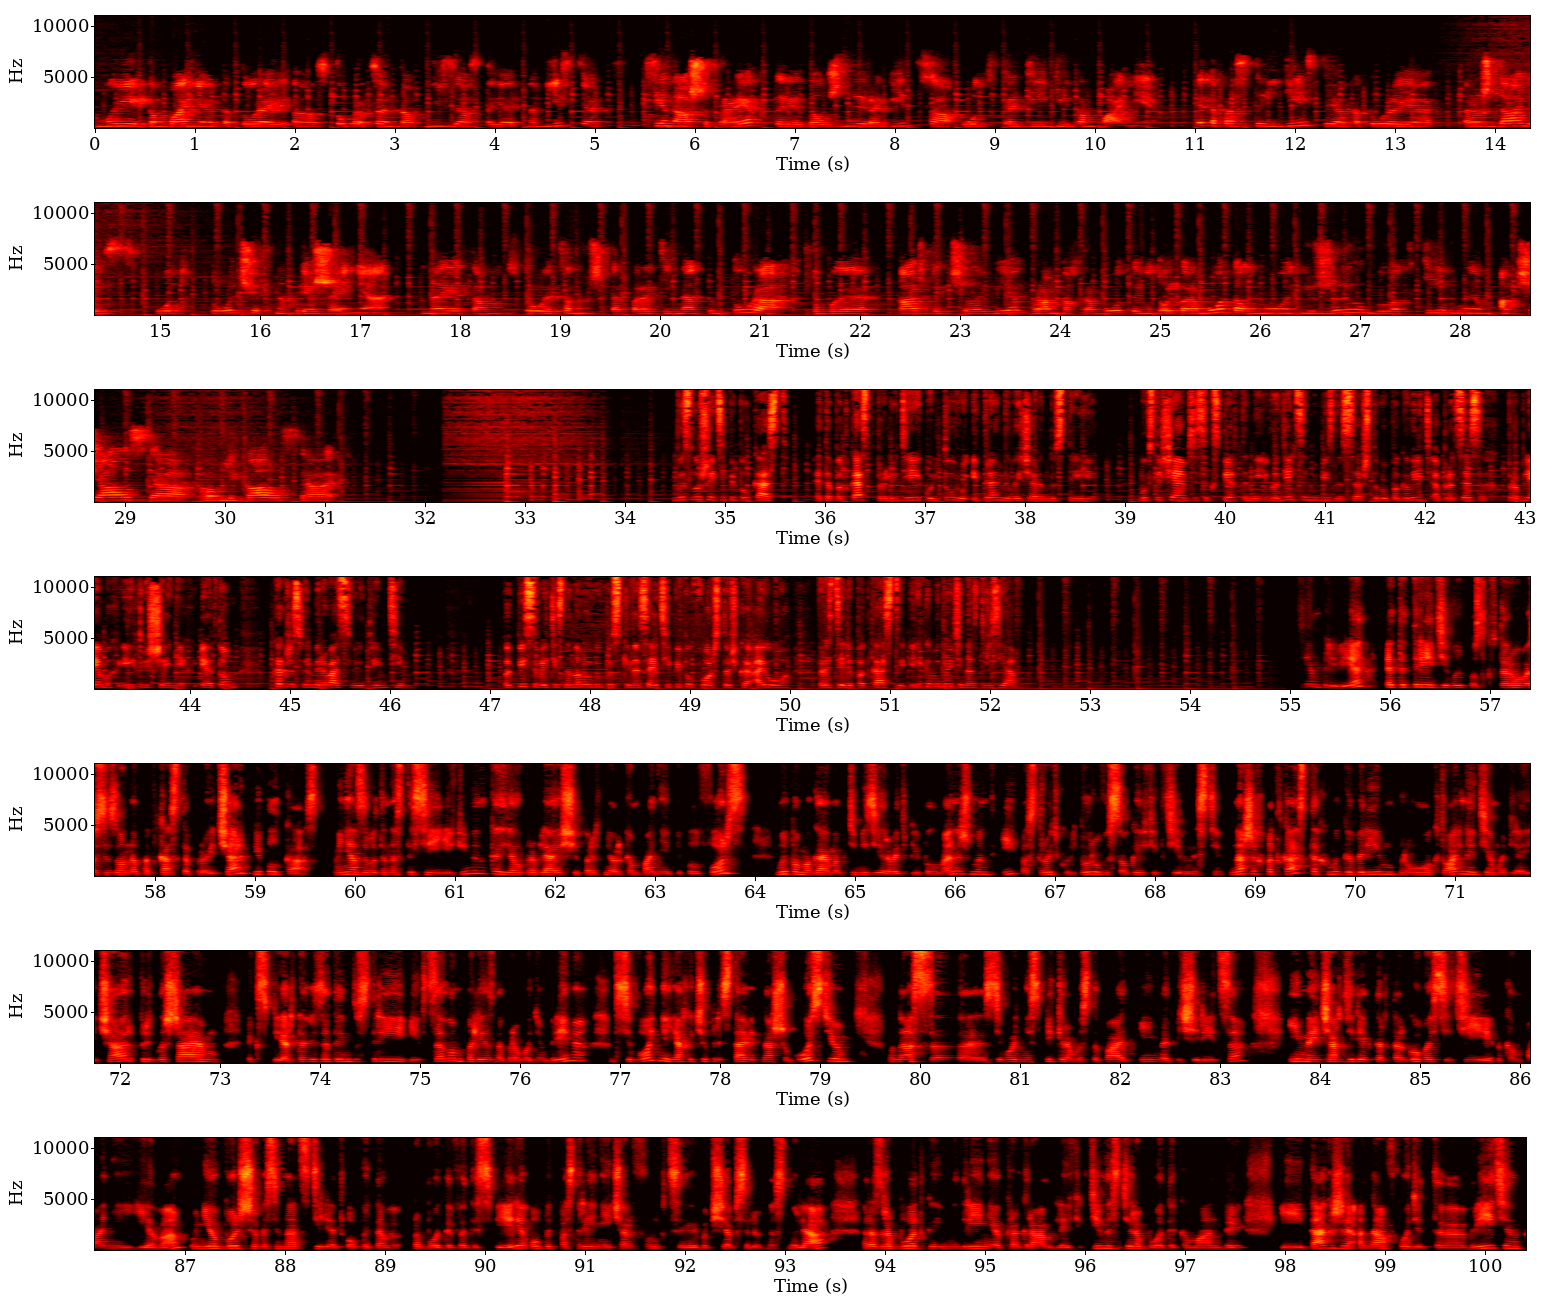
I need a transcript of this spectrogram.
Мы компания, которой 100% э, нельзя стоять на месте. Все наши проекты должны родиться от стратегии компании. Это простые действия, которые рождались от точек напряжения. На этом строится наша корпоративная культура, чтобы каждый человек в рамках работы не только работал, но и жил, был активным, общался, вовлекался. Вы слушаете PeopleCast. Это подкаст про людей, культуру и тренды в HR-индустрии. Мы встречаемся с экспертами и владельцами бизнеса, чтобы поговорить о процессах, проблемах и их решениях, и о том, как же сформировать свою Dream Team – Подписывайтесь на новые выпуски на сайте peopleforce.io в разделе подкасты и рекомендуйте нас друзьям. Всем привет! Это третий выпуск второго сезона подкаста про HR PeopleCast. Меня зовут Анастасия Ефименко, я управляющий партнер компании PeopleForce. Мы помогаем оптимизировать people management и построить культуру высокой эффективности. В наших подкастах мы говорим про актуальные темы для HR, приглашаем экспертов из этой индустрии и в целом полезно проводим время. Сегодня я хочу представить нашу гостью. У нас э, сегодня спикером выступает Инна Печерица. Инна HR-директор торговой торговой сети компании Ева. У нее больше 18 лет опыта работы в этой сфере, опыт построения HR-функции вообще абсолютно с нуля, разработка и внедрение программ для эффективности работы команды. И также она входит э, в рейтинг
